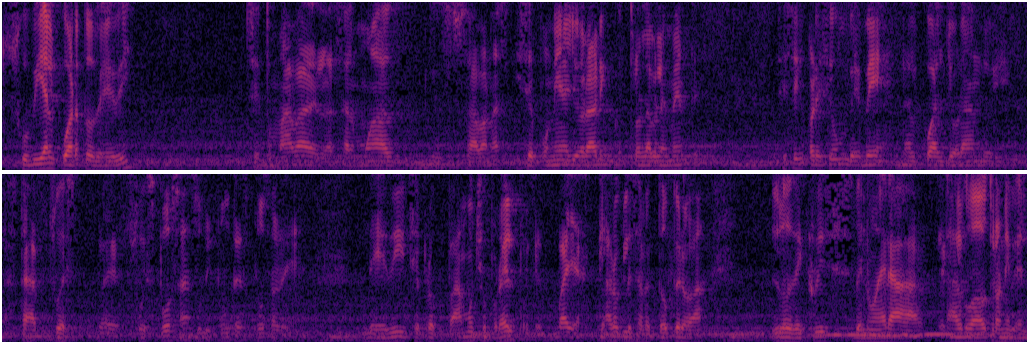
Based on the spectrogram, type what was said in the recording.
subía al cuarto de Eddie, se tomaba de las almohadas de sus sábanas y se ponía a llorar incontrolablemente. Se dice que parecía un bebé, tal cual llorando, y hasta su, eh, su esposa, su difunta esposa de, de Eddie, se preocupaba mucho por él, porque vaya, claro que les afectó, pero ah, lo de Chris Benoit era, era algo a otro nivel.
